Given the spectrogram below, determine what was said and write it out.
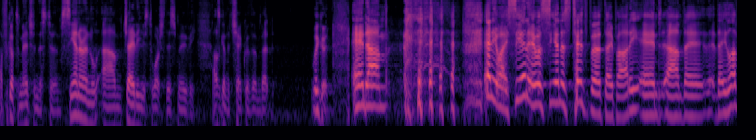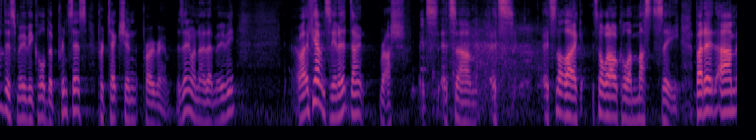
I forgot to mention this to them. Sienna and um, Jada used to watch this movie. I was going to check with them, but we're good. And um, anyway, Sienna, it was Sienna's 10th birthday party, and um, they, they loved this movie called The Princess Protection Program. Does anyone know that movie? All right, if you haven't seen it, don't rush. It's, it's, um, it's, it's not like it's not what I would call a must see, but it, um,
